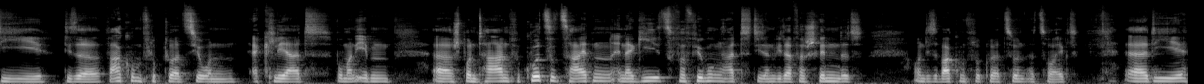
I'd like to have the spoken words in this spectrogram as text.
die diese Vakuumfluktuationen erklärt, wo man eben äh, spontan für kurze Zeiten Energie zur Verfügung hat, die dann wieder verschwindet und diese Vakuumfluktuation erzeugt. Äh, die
